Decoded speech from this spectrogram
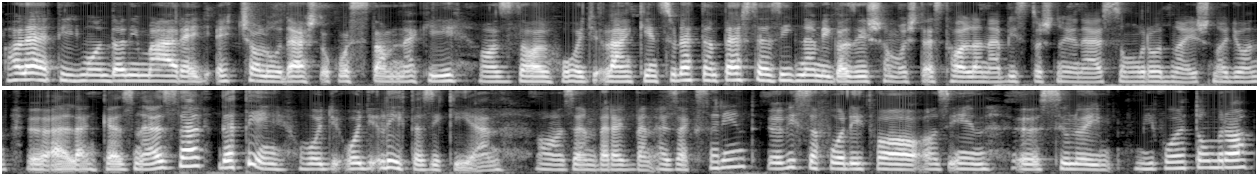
ha lehet így mondani, már egy, egy csalódást okoztam neki azzal, hogy lányként születtem. Persze ez így nem igaz, és ha most ezt hallaná, biztos nagyon elszomorodna, és nagyon ellenkezne ezzel, de tény, hogy, hogy létezik ilyen az emberekben ezek szerint. Visszafordítva az én szülői mi voltomra,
